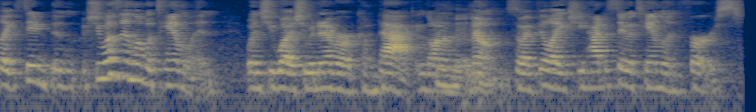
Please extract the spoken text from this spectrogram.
like stayed in, if she wasn't in love with Tamlin when she was, she would never have come back and gone over Mhm. the mountain. So I feel like she had to stay with Tamlin first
